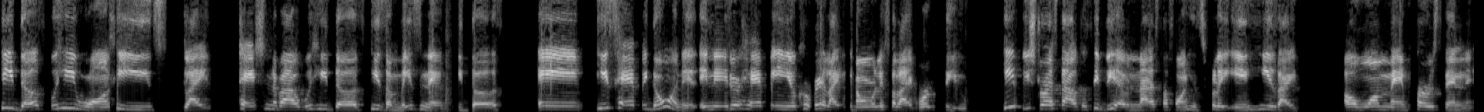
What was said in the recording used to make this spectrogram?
he does what he wants. He's like passionate about what he does. He's amazing at what he does. And he's happy doing it. And if you're happy in your career, like it don't really feel like work to you. He'd be stressed out because he'd be having nice stuff on his plate and he's like a one man person.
